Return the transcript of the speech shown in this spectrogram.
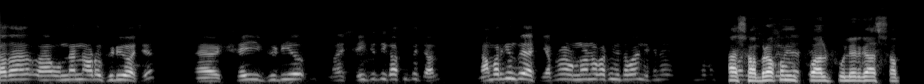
দাদা আহ, অন্যান্য আরও ভিডিও আছে। আহ, সেই ভিডিও মানে সেই যদি গাছ নিতে চান নাম্বার কিন্তু একই। আপনারা অন্যান্য গাছ নিতে পারেন এখানে হ্যাঁ সব রকম ফল ফুলের গাছ সব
